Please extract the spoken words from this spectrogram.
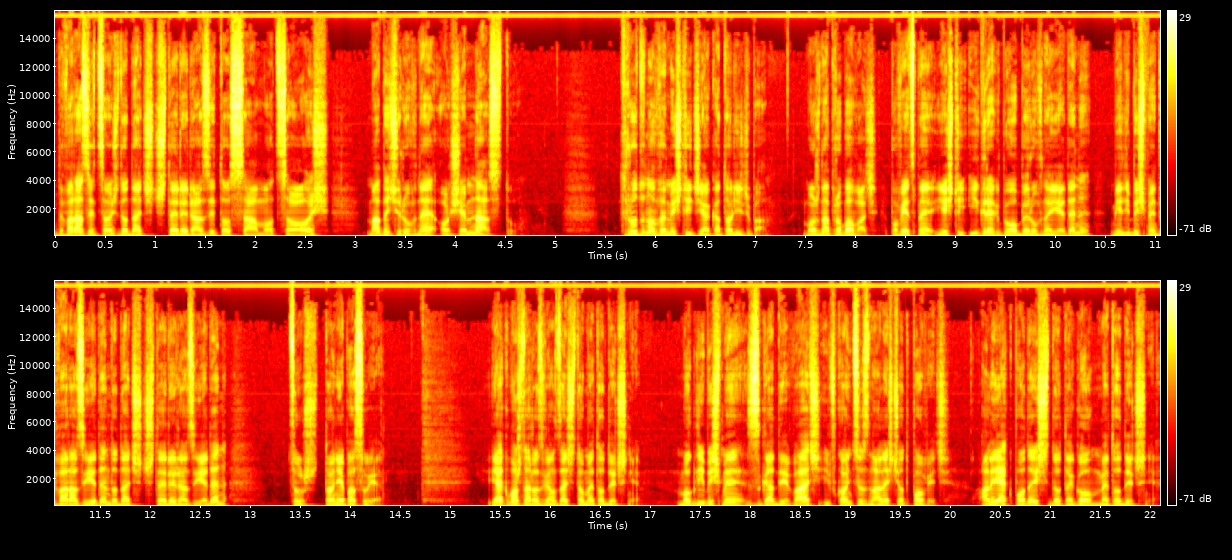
2 razy coś dodać 4 razy to samo coś ma być równe 18. Trudno wymyślić, jaka to liczba. Można próbować. Powiedzmy, jeśli y byłoby równe 1, mielibyśmy 2 razy 1 dodać 4 razy 1. Cóż, to nie pasuje. Jak można rozwiązać to metodycznie? Moglibyśmy zgadywać i w końcu znaleźć odpowiedź. Ale jak podejść do tego metodycznie?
